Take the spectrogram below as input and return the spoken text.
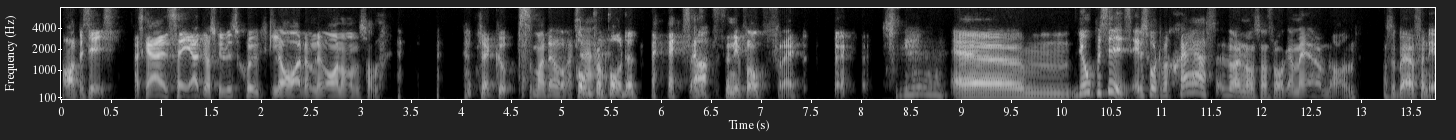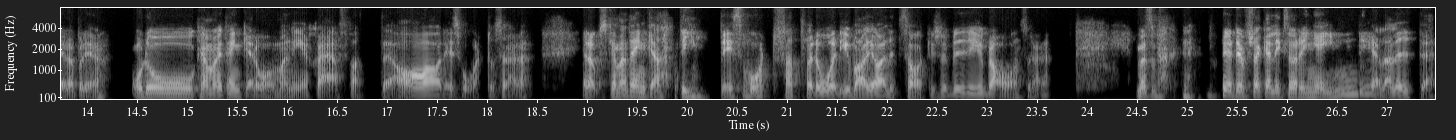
Ja, precis. Jag ska säga att jag skulle bli så sjukt glad om det var någon som dök upp som hade hört Kom från podden. Exakt, ja. så ni får offra er. um, jo, precis. Är det svårt att vara chef? var det någon som frågade mig häromdagen. Och så började jag fundera på det. Och då kan man ju tänka då om man är chef att ja, det är svårt och sådär. Eller också kan man tänka att det inte är svårt för att för då är det ju bara att göra lite saker så blir det ju bra och sådär. Men så började jag försöka liksom ringa in det hela lite.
